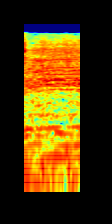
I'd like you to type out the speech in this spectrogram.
see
